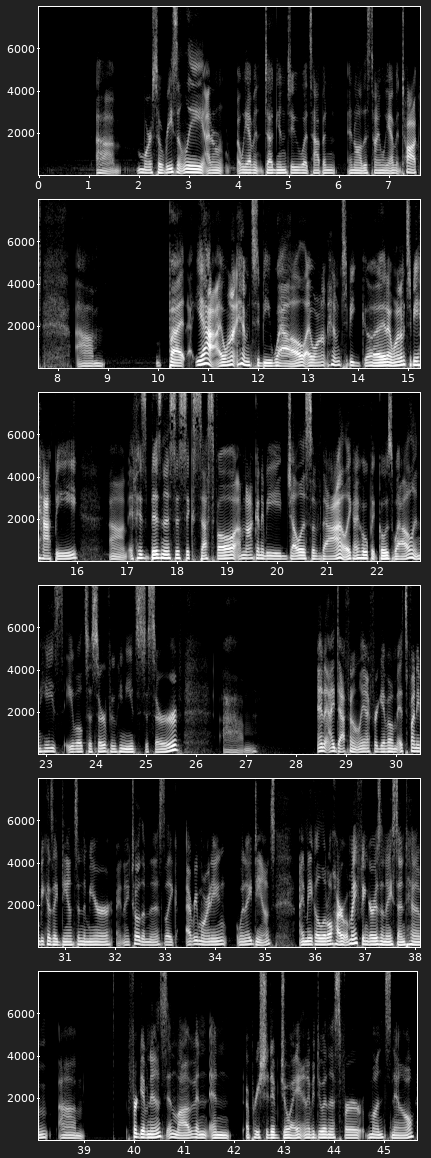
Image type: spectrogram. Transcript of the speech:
um, more so recently. I don't, we haven't dug into what's happened in all this time. We haven't talked. Um, but yeah, I want him to be well. I want him to be good. I want him to be happy. Um, if his business is successful, I'm not going to be jealous of that. Like, I hope it goes well and he's able to serve who he needs to serve. Um, and I definitely I forgive him. It's funny because I dance in the mirror and I told him this like every morning when I dance, I make a little heart with my fingers and I send him um forgiveness and love and and appreciative joy and I've been doing this for months now.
